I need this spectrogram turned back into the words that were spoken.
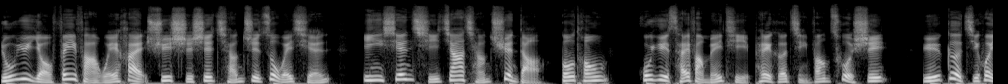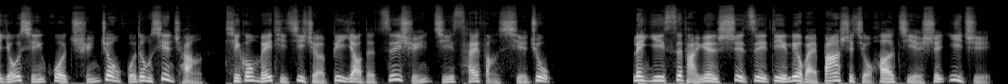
如遇有非法危害需实施强制作为前，应先期加强劝导沟通，呼吁采访媒体配合警方措施，于各集会游行或群众活动现场提供媒体记者必要的咨询及采访协助。另一司法院释字第六百八十九号解释意指，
